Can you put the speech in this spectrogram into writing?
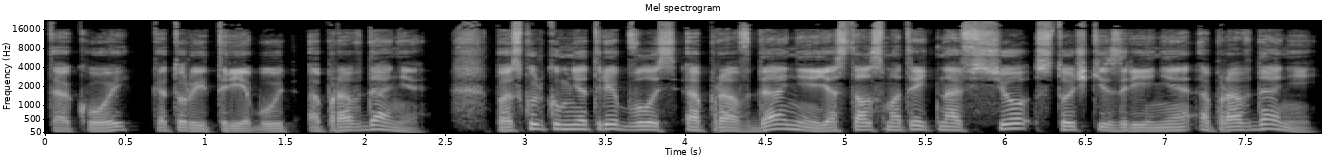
такой, который требует оправдания. Поскольку мне требовалось оправдание, я стал смотреть на все с точки зрения оправданий.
